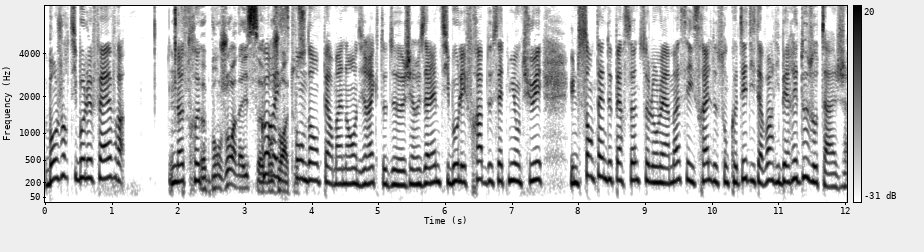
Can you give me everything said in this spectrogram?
Bonjour Thibault Lefebvre. Notre euh, bonjour Anaïs, correspondant permanent en direct de Jérusalem, Thibault, les frappes de cette nuit ont tué une centaine de personnes selon le Hamas et Israël de son côté dit avoir libéré deux otages.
